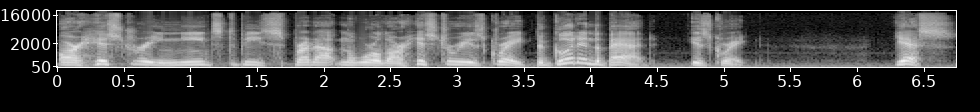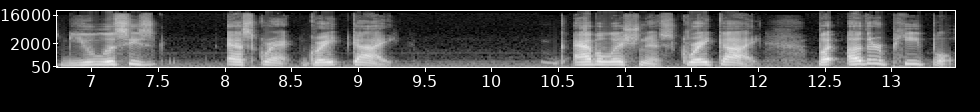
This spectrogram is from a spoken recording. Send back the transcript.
our history needs to be spread out in the world. Our history is great. The good and the bad is great. Yes, Ulysses S. Grant, great guy. Abolitionist, great guy. But other people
